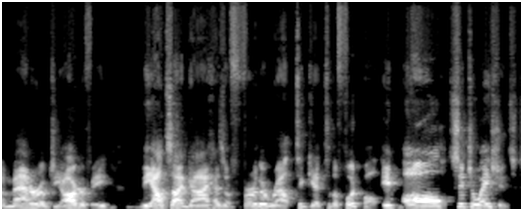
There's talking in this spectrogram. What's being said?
a matter of geography. The outside guy has a further route to get to the football in all situations,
